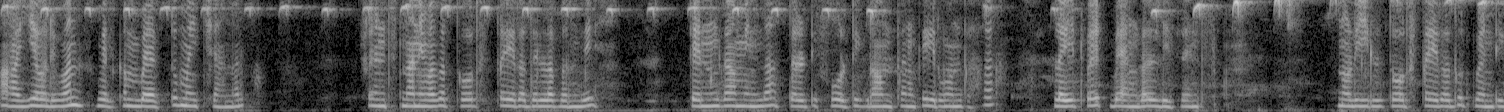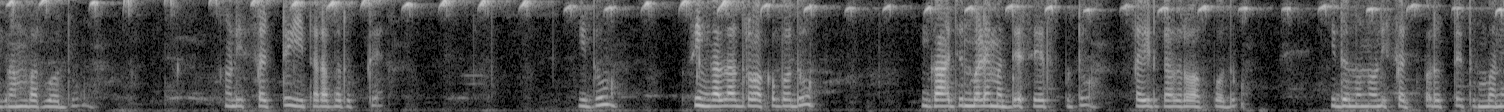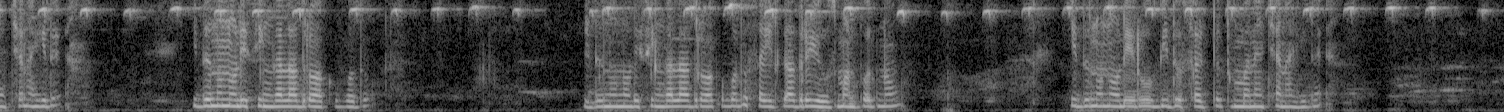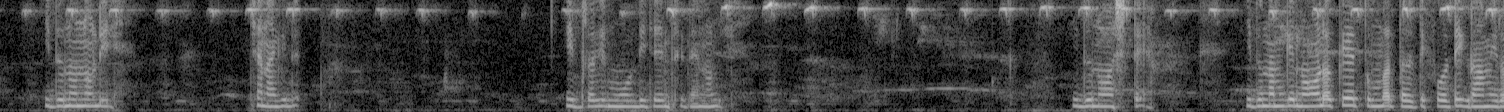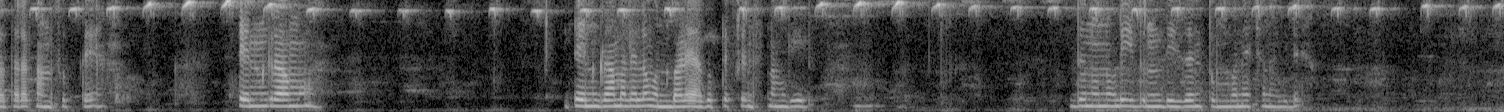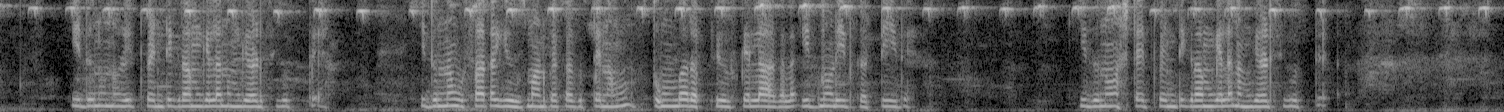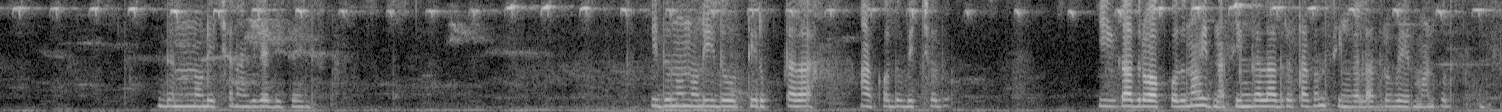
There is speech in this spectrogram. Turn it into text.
Hi everyone welcome back to my channel friends ಇವಾಗ ತೋರಿಸ್ತಾ ಇರೋದೆಲ್ಲ ಬಂದು ಟೆನ್ ಗ್ರಾಮಿಂದ ತರ್ಟಿ ಫೋರ್ಟಿ ಗ್ರಾಮ್ ತನಕ ಇರುವಂತಹ ಲೈಟ್ ವೆಯ್ಟ್ ಬ್ಯಾಂಗಲ್ ಡಿಸೈನ್ಸ್ ನೋಡಿ, ಇಲ್ಲಿ ತೋರಿಸ್ತಾ ಇರೋದು ಟ್ವೆಂಟಿ ಗ್ರಾಮ್ ಬರ್ಬೋದು. ನೋಡಿ ಸೆಟ್ಟು ಈ ಥರ ಬರುತ್ತೆ. ಇದು ಸಿಂಗಲ್ ಆದರೂ ಹಾಕೋಬೋದು. ಗಾಜಿನ ಬಳೆ ಮಧ್ಯೆ ಸೇರಿಸ್ಬಿಟ್ಟು ಸೈಡ್ಗಾದರೂ ಹಾಕ್ಬೋದು. ಇದನ್ನು ನೋಡಿ ಸೆಟ್ ಬರುತ್ತೆ ತುಂಬಾ ಚೆನ್ನಾಗಿದೆ. ಇದನ್ನು ನೋಡಿ ಸಿಂಗಲ್ ಆದರೂ ಹಾಕೋಬೋದು. ಇದನ್ನು ನೋಡಿ ಸಿಂಗಲ್ ಆದರೂ ಹಾಕೋಬೋದು ಸೈಡ್ಗಾದರೂ ಯೂಸ್ ಮಾಡ್ಬೋದು ನಾವು. ಇದನ್ನು ನೋಡಿ ರೂಬಿದು ಸೆಟ್ಟು ತುಂಬಾ ಚೆನ್ನಾಗಿದೆ. ಇದನ್ನು ನೋಡಿ ಚೆನ್ನಾಗಿದೆ. ಇದರಲ್ಲಿ ಮೂರು ಡಿಸೈನ್ಸ್ ಇದೆ ನೋಡಿ. ಇದೂ ಅಷ್ಟೇ. ಇದು ನಮಗೆ ನೋಡೋಕ್ಕೆ ತುಂಬ ತರ್ಟಿ, ಫೋರ್ಟಿ ಗ್ರಾಮ್ ಇರೋ ಥರ ಕಾಣಿಸುತ್ತೆ. ಟೆನ್ ಗ್ರಾಮು, ಟೆನ್ ಗ್ರಾಮಲ್ಲೆಲ್ಲ ಒಂದು ಬಳೆ ಆಗುತ್ತೆ ಫ್ರೆಂಡ್ಸ್ ನಮಗೆ ಇದು. ಇದನ್ನು ನೋಡಿ, ಇದನ್ನು ಡಿಸೈನ್ ತುಂಬಾ ಚೆನ್ನಾಗಿದೆ. ಇದನ್ನು ನೋಡಿ ಟ್ವೆಂಟಿ ಗ್ರಾಮ್ಗೆಲ್ಲ ನಮಗೆ ಎರಡು ಸಿಗುತ್ತೆ. ಇದನ್ನು ಹುಷಾರಾಗಿ ಯೂಸ್ ಮಾಡಬೇಕಾಗುತ್ತೆ ನಾವು. ತುಂಬ ರಫ್ ಯೂಸ್ಗೆಲ್ಲ ಆಗೋಲ್ಲ. ಇದು ನೋಡಿ, ಇದು ಗಟ್ಟಿ ಇದೆ. ಇದೂ ಅಷ್ಟೇ ಟ್ವೆಂಟಿ ಗ್ರಾಮ್ಗೆಲ್ಲ ನಮ್ಗೆ ಎರಡು ಸಿಗುತ್ತೆ. ಇದನ್ನು ನೋಡಿ ಚೆನ್ನಾಗಿದೆ ಡಿಸೈನ್ಸ್ ಇದನ್ನು ನೋಡಿ ಇದು ತಿರುಪ್ ಥರ ಹಾಕೋದು, ಬಿಚ್ಚೋದು. ಈಗಾದರೂ ಹಾಕ್ಬೋದು ನಾವು. ಇದನ್ನ ಸಿಂಗಲ್ ಆದರೂ ತಗೊಂಡು ಸಿಂಗಲ್ ಆದರೂ ವೇರ್ ಮಾಡ್ಬೋದು ಫ್ರೆಂಡ್ಸ್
